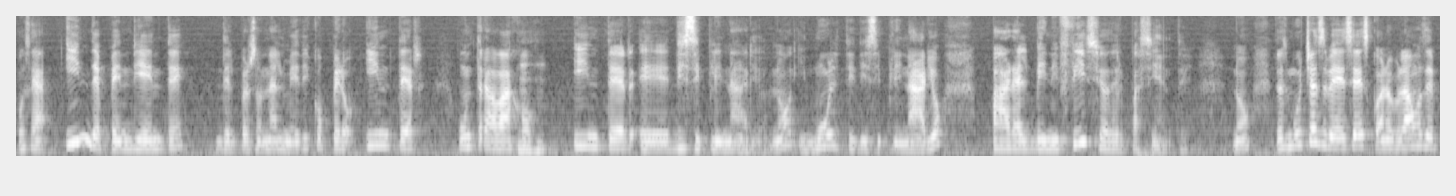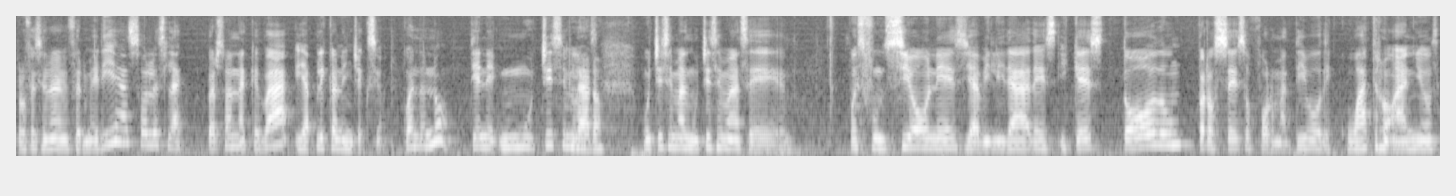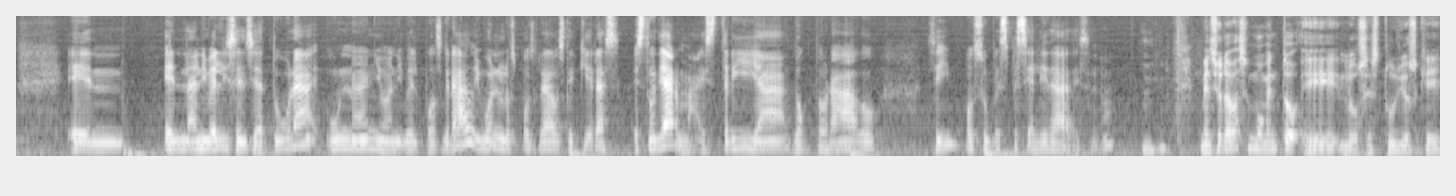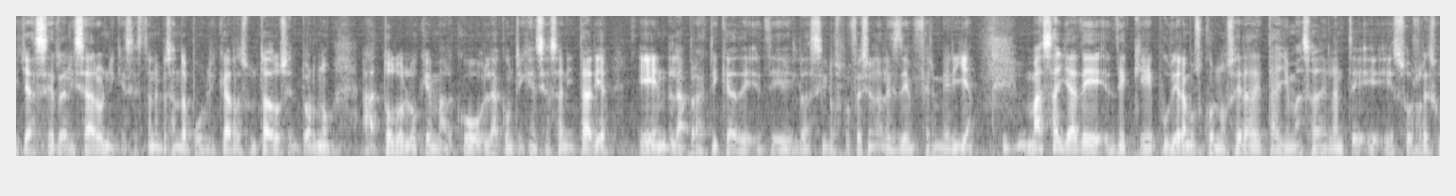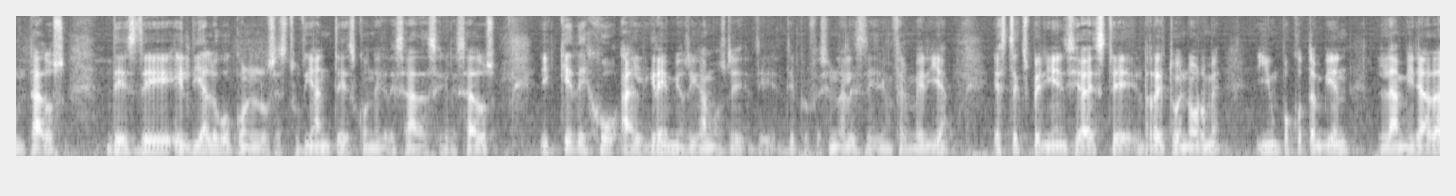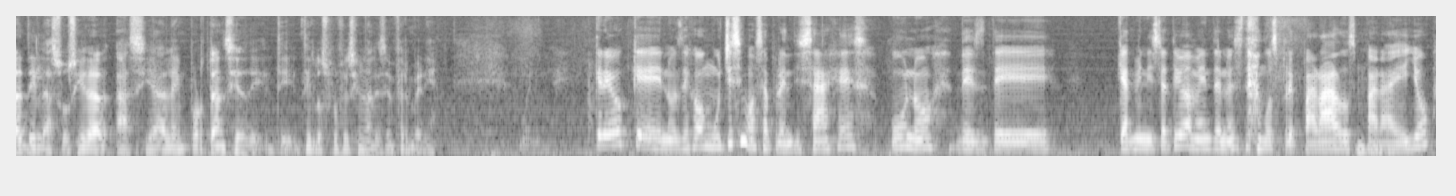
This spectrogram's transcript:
o sea, independiente del personal médico, pero inter, un trabajo interdisciplinario, ¿no? Y multidisciplinario para el beneficio del paciente. ¿No? Entonces muchas veces cuando hablamos del profesional de enfermería solo es la persona que va y aplica una inyección, cuando no, tiene muchísimas, muchísimas, muchísimas eh, pues funciones y habilidades y que es todo un proceso formativo de cuatro años en, en a nivel licenciatura, un año a nivel posgrado y bueno, los posgrados que quieras estudiar, maestría, doctorado, ¿sí? O subespecialidades, ¿no? Mencionaba hace un momento eh, los estudios que ya se realizaron y que se están empezando a publicar resultados en torno a todo lo que marcó la contingencia sanitaria en la práctica de, las y los profesionales de enfermería. Más allá de, que pudiéramos conocer a detalle más adelante eh, esos resultados, desde el diálogo con los estudiantes, con egresadas, egresados, eh, ¿qué dejó al gremio, digamos, de, de profesionales de enfermería esta experiencia, este reto enorme y un poco también la mirada de la sociedad hacia la importancia de, los profesionales de enfermería? creo que nos dejó muchísimos aprendizajes. Uno, desde que administrativamente no estamos preparados para ello.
